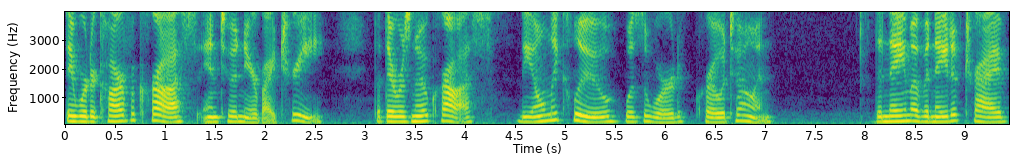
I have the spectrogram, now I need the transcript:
they were to carve a cross into a nearby tree. But there was no cross. The only clue was the word Croatoan, the name of a native tribe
